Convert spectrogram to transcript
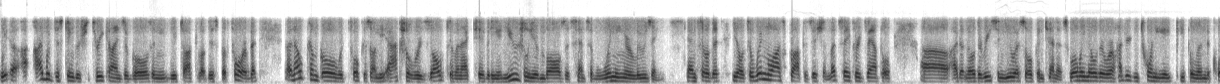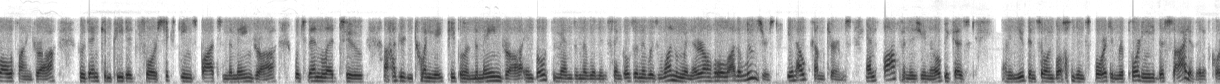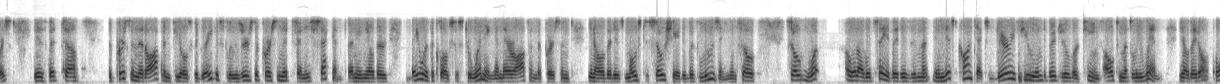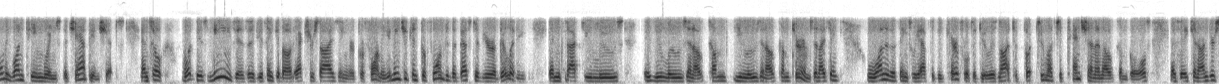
We, uh, I would distinguish three kinds of goals, and we've talked about this before. But an outcome goal would focus on the actual result of an activity, and usually involves a sense of winning or losing. And so that, you know, it's a win loss proposition. Let's say, for example, uh, I don't know, the recent U.S. Open tennis. Well, we know there were 128 people in the qualifying draw who then competed for 16 spots in the main draw, which then led to 128 people in the main draw in both the men's and the women's singles. And there was one winner, a whole lot of losers in outcome terms. And often, as you know, because I mean, you've been so involved in sport and reporting this side of it, of course, is that uh, the person that often feels the greatest loser is the person that finished second. I mean, you know, they they were the closest to winning, and they're often the person you know that is most associated with losing. And so, so what what I would say that is in the, in this context, very few individual or teams ultimately win. You know, they don't. Only one team wins the championships. And so, what this means is, if you think about exercising or performing, it means you can perform to the best of your ability. And in fact, you lose you lose in outcome you lose in outcome terms. And I think one of the things we have to be careful to do is not to put too much attention on outcome goals, as they can under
